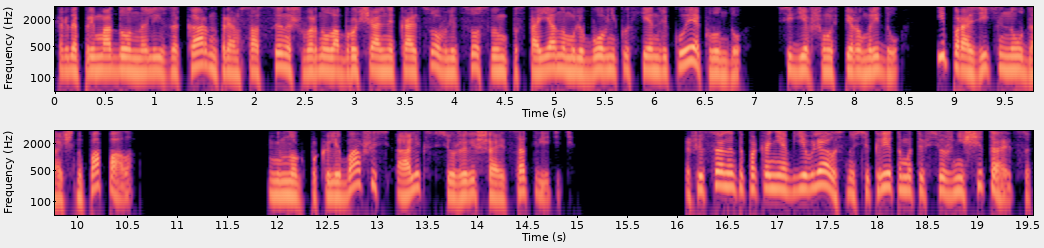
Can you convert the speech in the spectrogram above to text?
когда Примадонна Лиза Карн прямо со сцены швырнула обручальное кольцо в лицо своему постоянному любовнику Хенрику Эклунду, сидевшему в первом ряду, и поразительно удачно попала. Немного поколебавшись, Алекс все же решается ответить. Официально это пока не объявлялось, но секретом это все же не считается.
